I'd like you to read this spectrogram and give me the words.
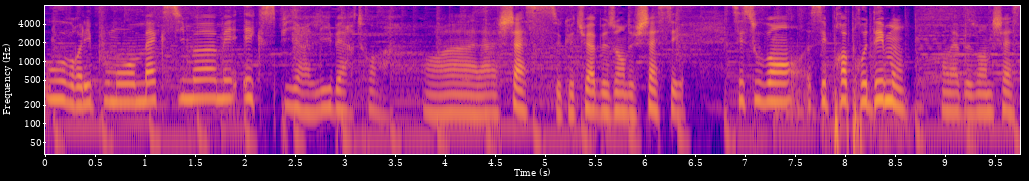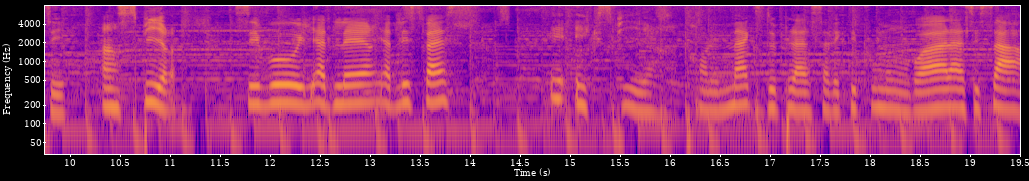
Ouvre les poumons au maximum et expire, libère-toi. Voilà, chasse ce que tu as besoin de chasser. C'est souvent ses propres démons qu'on a besoin de chasser. Inspire. C'est beau, il y a de l'air, il y a de l'espace. Et expire. Prends le max de place avec tes poumons. Voilà, c'est ça.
